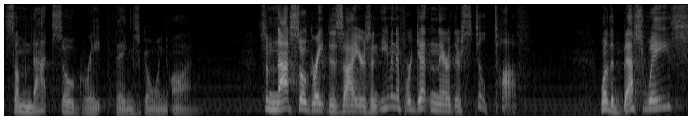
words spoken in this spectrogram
some not so great things going on, some not so great desires. And even if we're getting there, they're still tough. One of the best ways,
